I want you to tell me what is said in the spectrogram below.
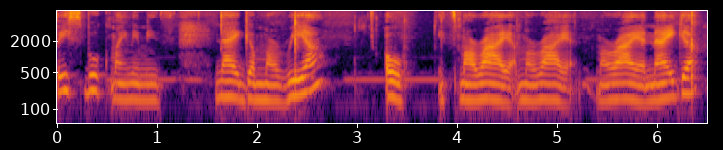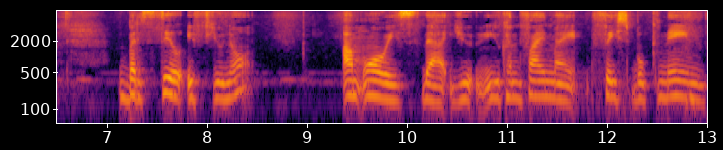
Facebook. My name is Naiga Maria. Oh, it's Mariah, Mariah, Mariah Naiga. But still, if you know, I'm always there. You you can find my Facebook name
